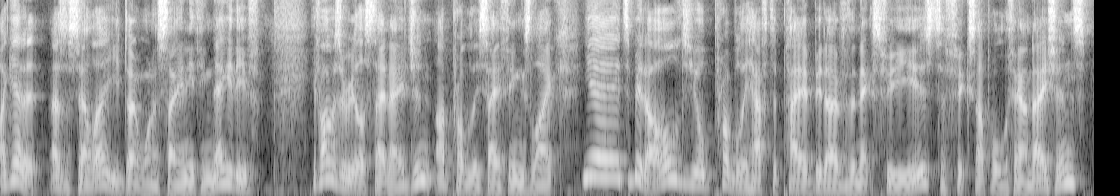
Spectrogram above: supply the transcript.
I get it. As a seller, you don't want to say anything negative. If I was a real estate agent, I'd probably say things like, yeah, it's a bit old, you'll probably have to pay a bit over the next few years to fix up all the foundations.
